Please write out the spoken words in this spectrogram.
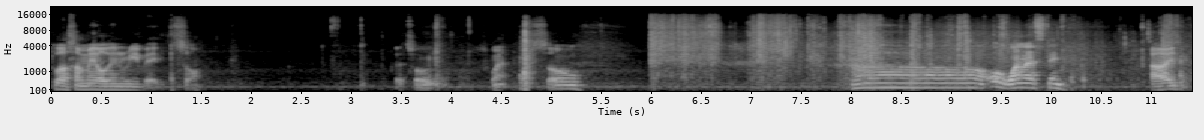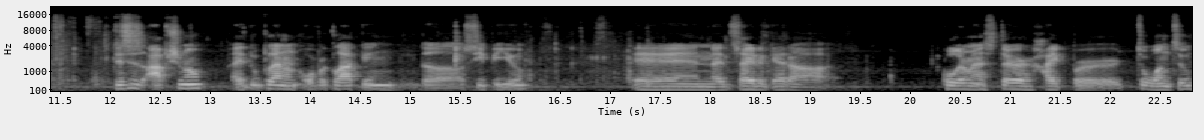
plus a mail-in rebate so. That's what we went so. Uh, oh one last thing. I this is optional. I do plan on overclocking the CPU and I decided to get a Cooler Master Hyper 212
